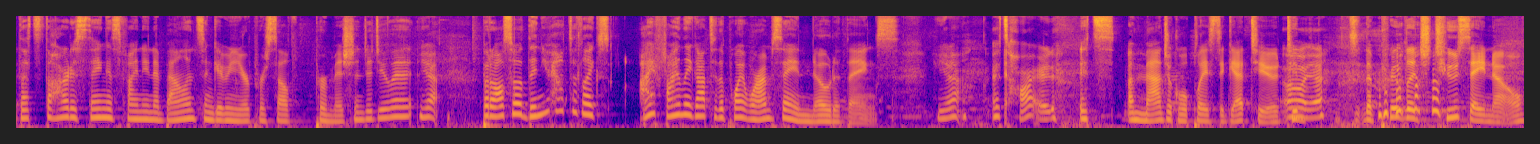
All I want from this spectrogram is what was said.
that's the hardest thing is finding a balance and giving yourself permission to do it. Yeah. But also, then you have to like. I finally got to the point where I'm saying no to things. Yeah. It's hard. It's a magical place to get to. to oh yeah. to- the privilege to say no,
